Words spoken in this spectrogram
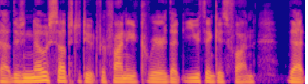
uh, there's no substitute for finding a career that you think is fun, that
